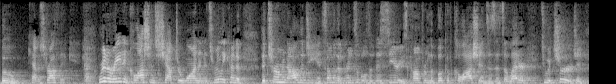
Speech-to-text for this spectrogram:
boom, catastrophic. We're going to read in Colossians chapter 1, and it's really kind of the terminology and some of the principles of this series come from the book of Colossians, as it's a letter to a church, and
